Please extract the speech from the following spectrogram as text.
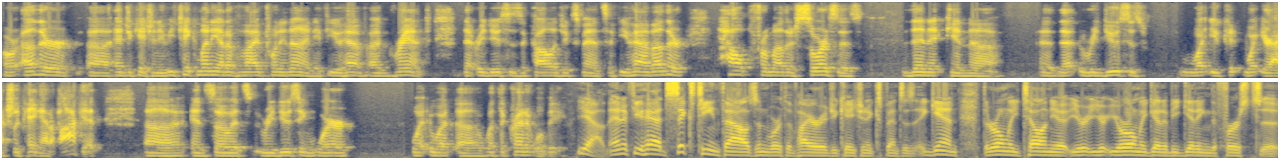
or other uh, education, if you take money out of 529, if you have a grant that reduces the college expense, if you have other help from other sources, then it can uh, uh, that reduces what you could what you're actually paying out of pocket, uh, and so it's reducing where what what uh, what the credit will be. Yeah, and if you had sixteen thousand worth of higher education expenses, again, they're only telling you you're you're, you're only going to be getting the first uh,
